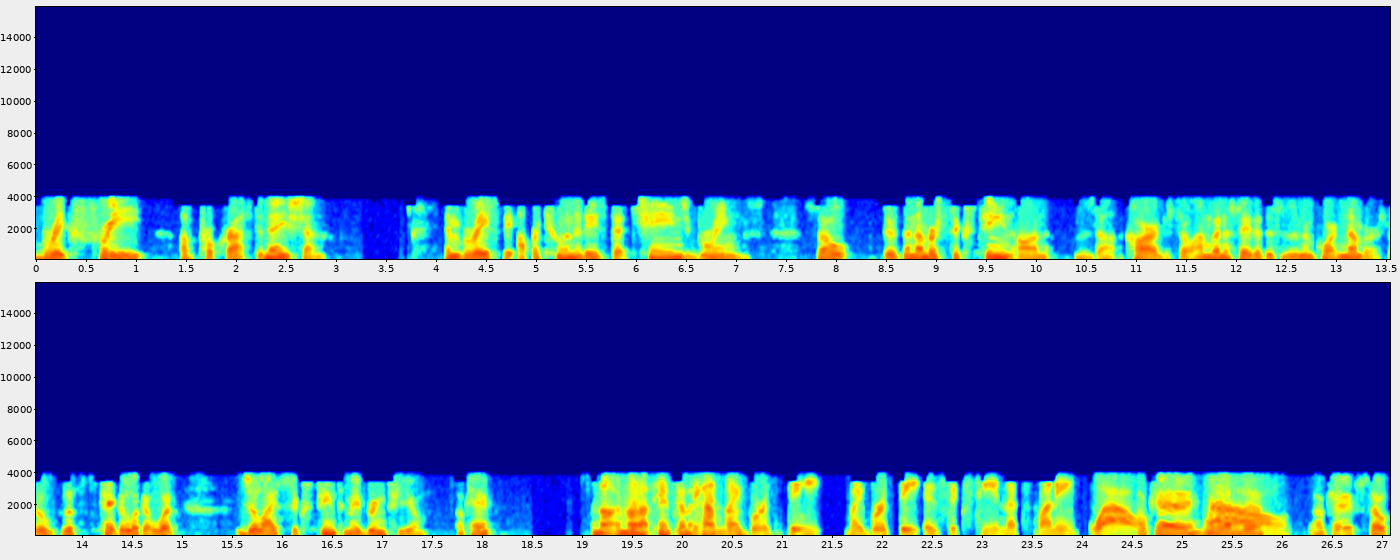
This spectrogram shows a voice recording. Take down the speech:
Break free of procrastination. Embrace the opportunities that change brings. So there's the number 16 on the card. So I'm going to say that this is an important number. So let's take a look at what July 16th may bring to you. Okay? No, I'm not That's saying it's going to happen. And my birth date, my birth date is 16. That's funny. Wow. Okay, we love Wow. Okay, so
